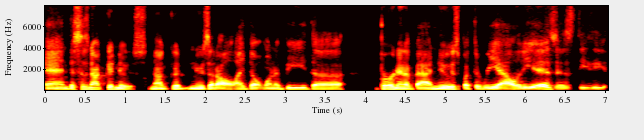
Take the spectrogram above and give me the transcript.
And this is not good news, not good news at all. I don't want to be the burden of bad news, but the reality is, is the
